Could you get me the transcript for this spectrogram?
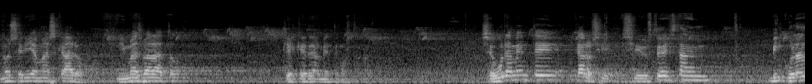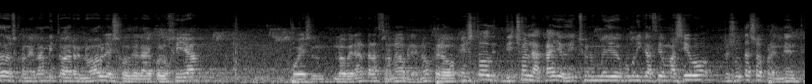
No sería más caro ni más barato que el que realmente hemos pagado. Seguramente, claro, si, ustedes están vinculados con el ámbito de renovables o de la ecología, pues lo verán razonable, ¿no? Pero esto, dicho en la calle o dicho en un medio de comunicación masivo, resulta sorprendente.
